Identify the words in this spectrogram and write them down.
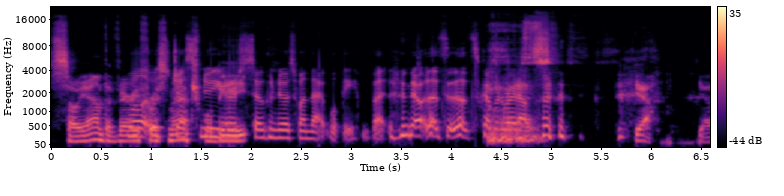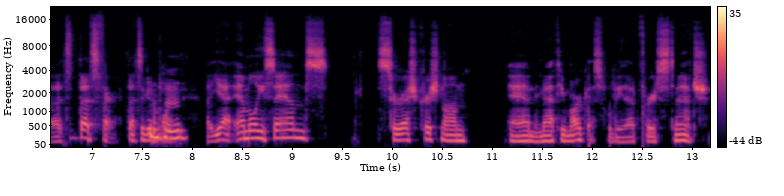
So, yeah, the very well, first match will New be. Year's, so who knows when that will be? But no, that's that's coming right up. yeah. Yeah, that's that's fair. That's a good point. Uh, yeah, Emily Sands, Suresh Krishnan, and Matthew Marcus will be that first match.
